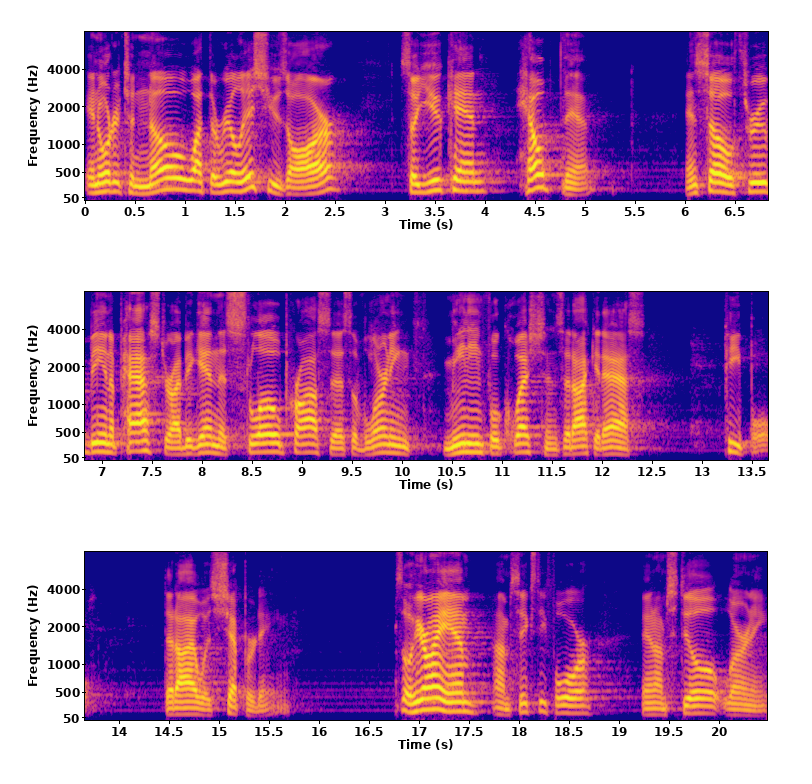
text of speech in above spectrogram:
in order to know what the real issues are so you can help them. And so, through being a pastor, I began this slow process of learning meaningful questions that I could ask people that I was shepherding. So here I am, I'm 64, and I'm still learning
